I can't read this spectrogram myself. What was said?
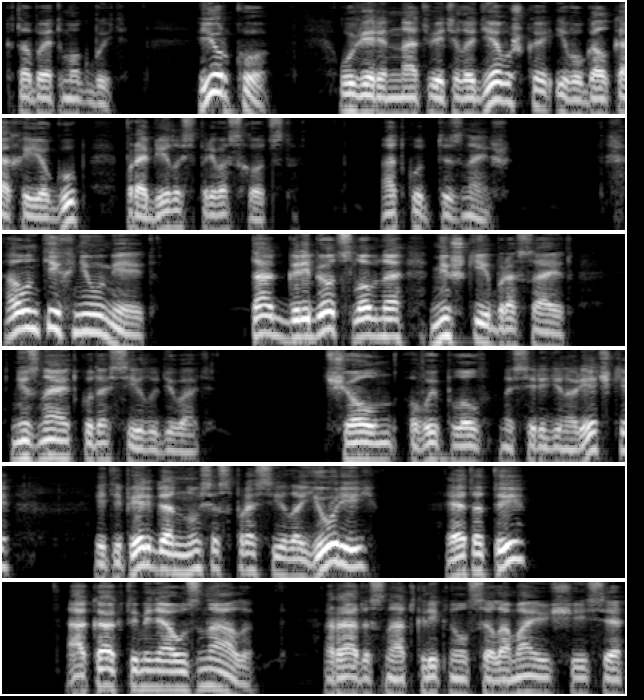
Кто бы это мог быть? Юрко, уверенно ответила девушка, и в уголках ее губ пробилось превосходство. Откуда ты знаешь? А он тих не умеет. Так гребет, словно мешки бросает, не знает, куда силу девать. Челн выплыл на середину речки, и теперь Ганнуся спросила: "Юрий, это ты? А как ты меня узнала?" радостно откликнулся ломающийся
